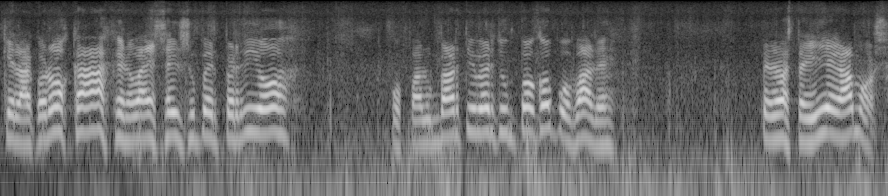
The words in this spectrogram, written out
que la conozcas, que no vayas a ir súper perdido, pues para alumbrarte y verte un poco, pues vale. Pero hasta ahí llegamos.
